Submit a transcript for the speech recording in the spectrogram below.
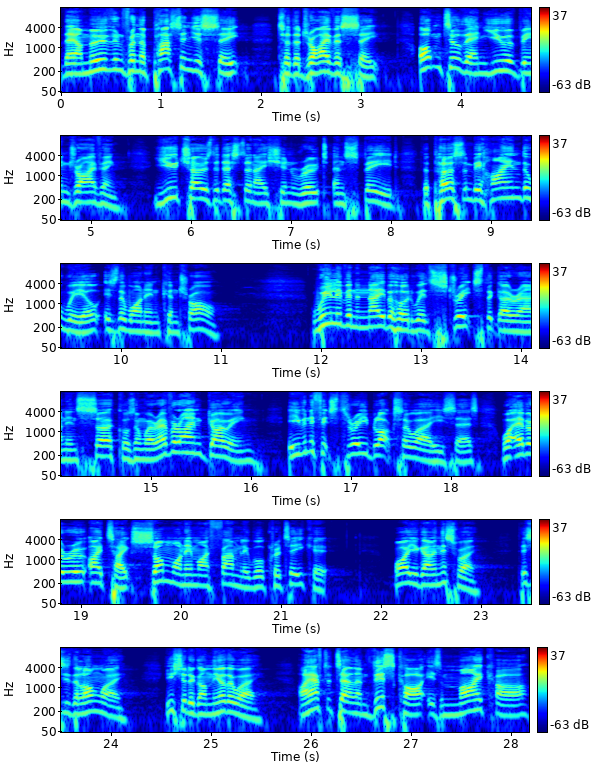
They are moving from the passenger seat to the driver's seat. Up until then, you have been driving. You chose the destination, route, and speed. The person behind the wheel is the one in control. We live in a neighborhood with streets that go around in circles, and wherever I'm going, even if it's three blocks away, he says, whatever route I take, someone in my family will critique it. Why are you going this way? This is the long way. You should have gone the other way. I have to tell them, this car is my car.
